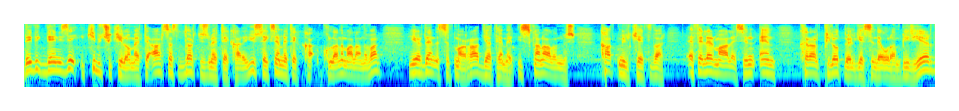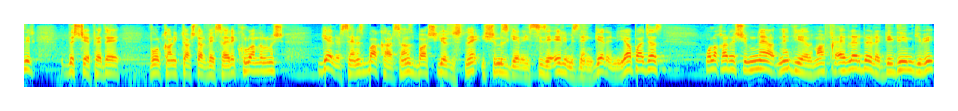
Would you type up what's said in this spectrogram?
Dedik denize 2,5 kilometre, arsası 400 metrekare, 180 metre kullanım alanı var. Yerden ısıtma, radya temel, iskana alınmış, kat mülkiyeti var. Efeler Mahallesi'nin en kral pilot bölgesinde olan bir yerdir. Dış cephede volkanik taşlar vesaire kullanılmış. Gelirseniz bakarsanız baş göz üstüne işimiz gereği size elimizden geleni yapacağız. Valla kardeşim ne, ne diyelim artık evler böyle. Dediğim gibi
